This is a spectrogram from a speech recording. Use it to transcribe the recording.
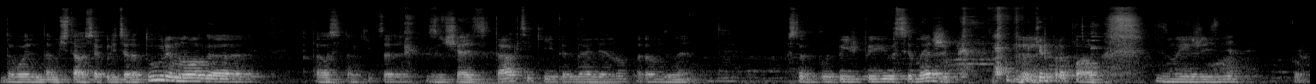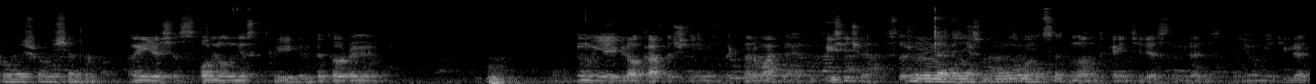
Довольно там читал всякой литературы много, пытался там какие-то изучать тактики и так далее, но потом не знаю. Появ- появился Magic, покер пропал из моей жизни, по, по большому счету. И Я сейчас вспомнил несколько игр, которые... Ну, я играл карточные именно так нормально. Это тысяча? М, Да, конечно, ну, разумеется. Ну, она такая интересная игра, если в нее уметь играть.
